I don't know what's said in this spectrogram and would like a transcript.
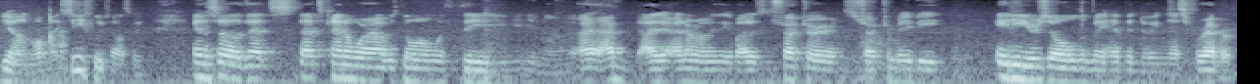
beyond what my Sifu tells me. And so that's that's kind of where I was going with the, you know, I, I, I don't know anything about his instructor. His instructor may be 80 years old and may have been doing this forever.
